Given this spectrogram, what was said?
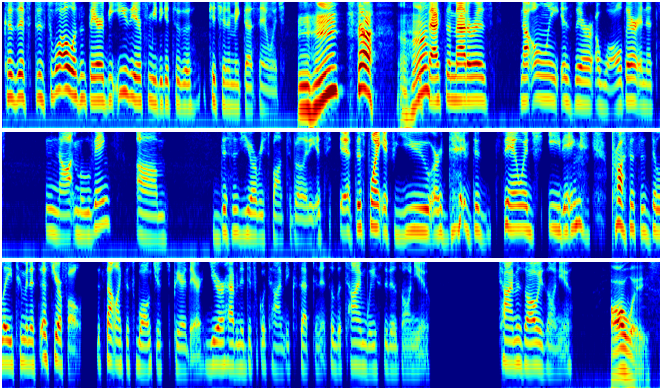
Because if this wall wasn't there, it'd be easier for me to get to the kitchen and make that sandwich. Mm-hmm. uh-huh. The fact of the matter is, not only is there a wall there and it's not moving, um, this is your responsibility. It's at this point, if you or if the sandwich eating process is delayed two minutes, it's your fault. It's not like this wall just appeared there. You're having a difficult time accepting it. So the time wasted is on you. Time is always on you. Always.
